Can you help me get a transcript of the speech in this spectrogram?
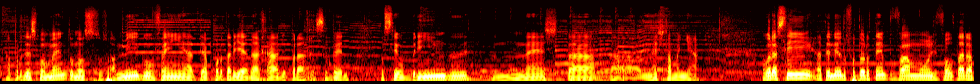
a partir desse momento, o nosso amigo vem até a portaria da rádio para receber o seu brinde nesta, uh, nesta manhã. Agora sim, atendendo o fator tempo, vamos voltar à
